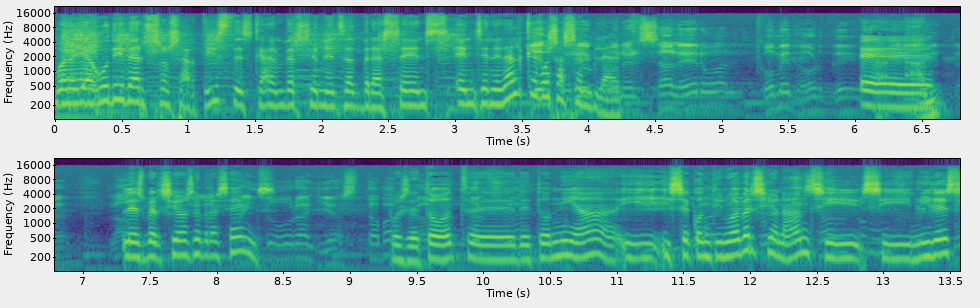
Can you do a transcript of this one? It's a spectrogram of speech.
Bueno, hi ha hagut diversos artistes que han versionalitzat Brassens. En general, què vos ha semblat? Eh, les versions de Brassens? pues de tot, eh, de tot n'hi ha. I, I se continua versionant. Si, si mires,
